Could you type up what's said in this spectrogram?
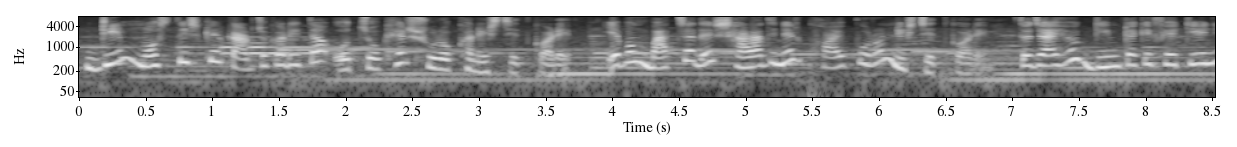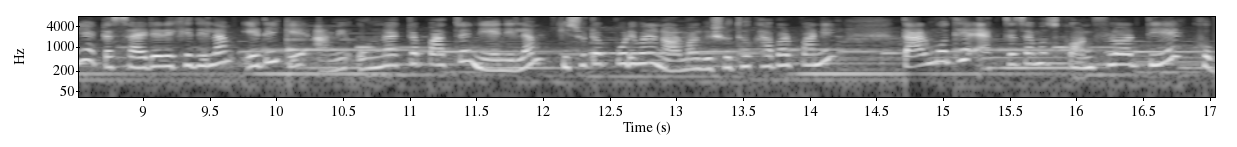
ডিম মস্তিষ্কের কার্যকারিতা ও চোখের সুরক্ষা নিশ্চিত করে এবং বাচ্চাদের সারাদিনের ক্ষয়পূরণ নিশ্চিত করে। তো যাই হোক, ডিমটাকে ফেটিয়ে নিয়ে একটা সাইডে রেখে দিলাম। এদিকে আমি অন্য একটা পাত্রে নিয়ে নিলাম কিছুটা পরিমাণে নর্মাল বিশুদ্ধ খাবার পানি। তার মধ্যে এক চা চামচ কর্নফ্লাওয়ার দিয়ে খুব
